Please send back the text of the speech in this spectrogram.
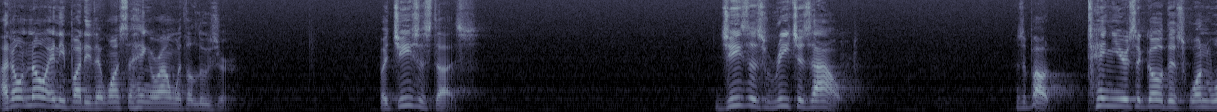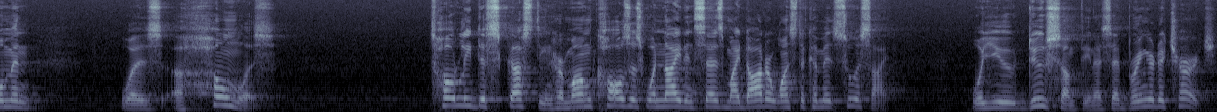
I don't know anybody that wants to hang around with a loser, but Jesus does. Jesus reaches out. It was about 10 years ago, this one woman was a homeless, totally disgusting. Her mom calls us one night and says, My daughter wants to commit suicide. Will you do something? I said, Bring her to church.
